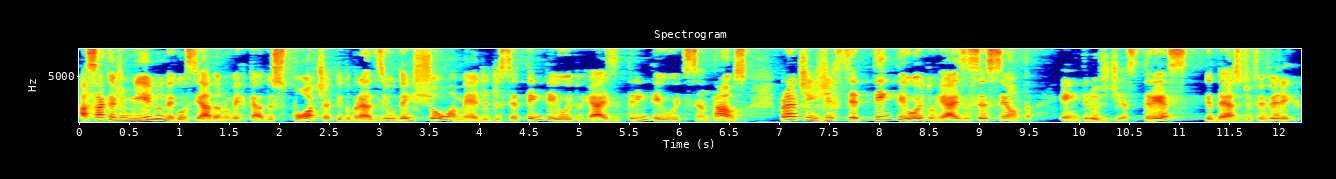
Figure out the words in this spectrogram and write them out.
A saca de milho, negociada no mercado spot aqui do Brasil, deixou a média de R$ 78,38 para atingir R$ 78,60 entre os dias 3 e 10 de fevereiro,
